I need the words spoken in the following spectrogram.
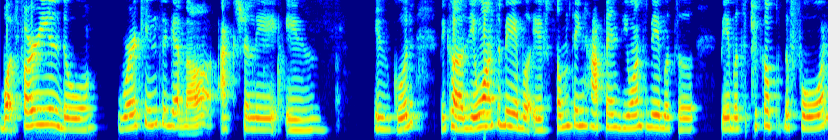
But for real though, working together actually is is good because you want to be able if something happens, you want to be able to be able to pick up the phone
